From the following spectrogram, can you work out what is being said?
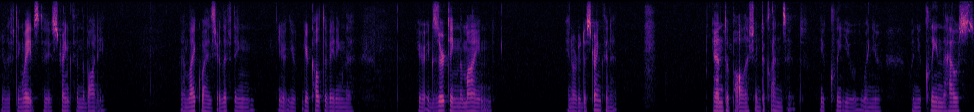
You're lifting weights to strengthen the body. And likewise, you're lifting, you're, you're, you're cultivating the, you're exerting the mind in order to strengthen it and to polish and to cleanse it. You clean you when you when you clean the house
